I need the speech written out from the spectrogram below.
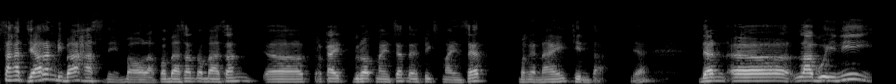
sangat jarang dibahas nih Mbak Ola, pembahasan-pembahasan uh, terkait growth mindset dan fixed mindset mengenai cinta. Ya. Dan uh, lagu ini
